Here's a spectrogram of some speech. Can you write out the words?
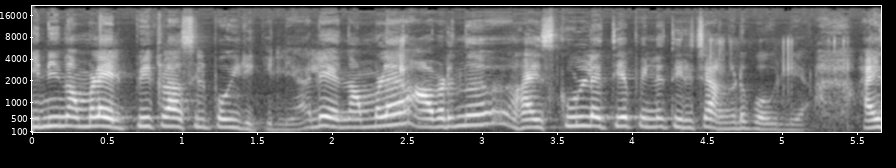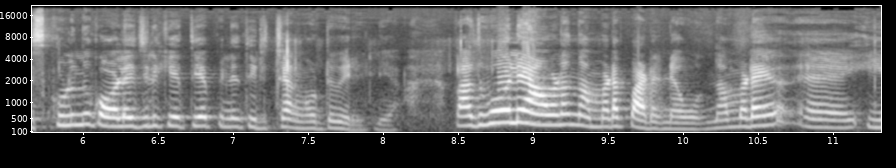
ഇനി നമ്മൾ എൽ പി ക്ലാസ്സിൽ പോയിരിക്കില്ല അല്ലേ? നമ്മൾ അവിടുന്ന് ഹൈസ്കൂളിലെത്തിയാൽ പിന്നെ തിരിച്ച് അങ്ങോട്ട് പോവില്ല. ഹൈസ്കൂളിൽ നിന്ന് കോളേജിലേക്ക് എത്തിയാൽ പിന്നെ തിരിച്ച് അങ്ങോട്ട് വരില്ല. അപ്പം അതുപോലെ ആവണം നമ്മുടെ പഠനവും. നമ്മുടെ ഈ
